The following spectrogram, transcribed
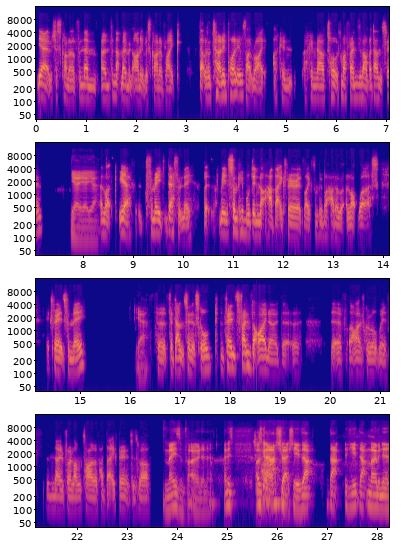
yeah, it was just kind of from them and from that moment on, it was kind of like that was a turning point. It was like right, I can I can now talk to my friends about my dancing. Yeah, yeah, yeah. And like, yeah, for me, definitely. But I mean, some people did not have that experience. Like, some people had a, a lot worse experience for me. Yeah. For, for dancing at school, friends friends that I know that uh, that, have, that I've grew up with and known for a long time have had that experience as well. Amazing for owning it. And it's, I was going to ask you actually if that that if you that moment in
